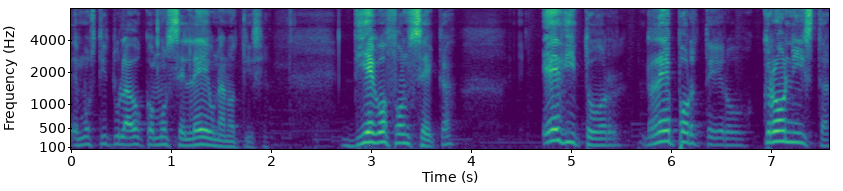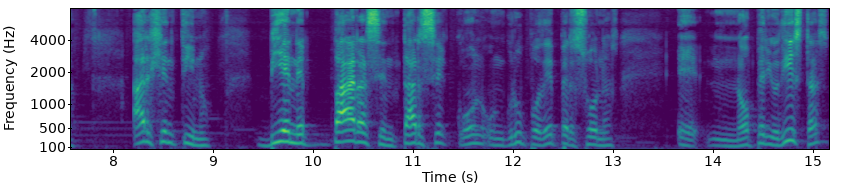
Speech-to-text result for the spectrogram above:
hemos titulado Cómo se lee una noticia. Diego Fonseca, editor, reportero, cronista, argentino, viene para sentarse con un grupo de personas eh, no periodistas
